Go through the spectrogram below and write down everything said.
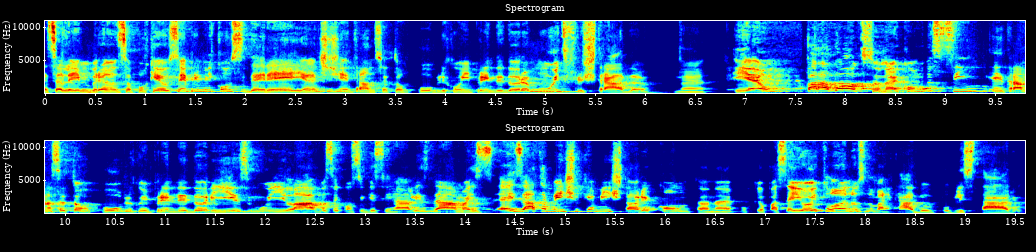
essa lembrança, porque eu sempre me considerei, antes de entrar no setor público, uma empreendedora muito frustrada, né? E é um paradoxo, né? Como assim entrar no setor público, empreendedorismo e lá você conseguir se realizar? Mas é exatamente o que a minha história conta, né? Porque eu passei oito anos no mercado publicitário,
